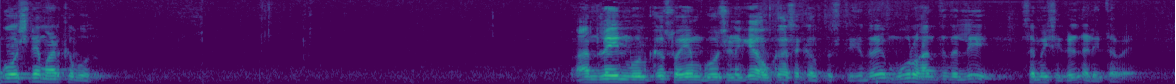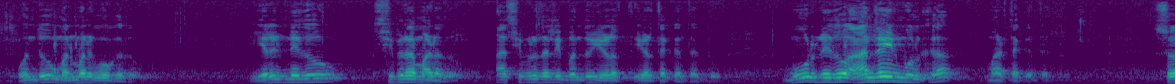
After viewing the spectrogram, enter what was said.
ಘೋಷಣೆ ಮಾಡ್ಕೋಬೋದು. ಆನ್ಲೈನ್ ಮೂಲಕ ಸ್ವಯಂ ಘೋಷಣೆಗೆ ಅವಕಾಶ ಕಲ್ಪಿಸ್ತೀವಿ. ಅಂದರೆ ಮೂರು ಹಂತದಲ್ಲಿ ಸಮೀಕ್ಷೆಗಳು ನಡೀತವೆ. ಒಂದು ಮನ್ಮನೆಗೆ ಹೋಗೋದು. ಎರಡನೇದು ಶಿಬಿರ ಮಾಡೋದು. ಆ ಶಿಬಿರದಲ್ಲಿ ಬಂದು ಹೇಳ, ಹೇಳ್ತಕ್ಕಂಥದ್ದು. ಮೂರನೇದು ಆನ್ಲೈನ್ ಮೂಲಕ ಮಾಡ್ತಕ್ಕಂಥದ್ದು. ಸೊ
